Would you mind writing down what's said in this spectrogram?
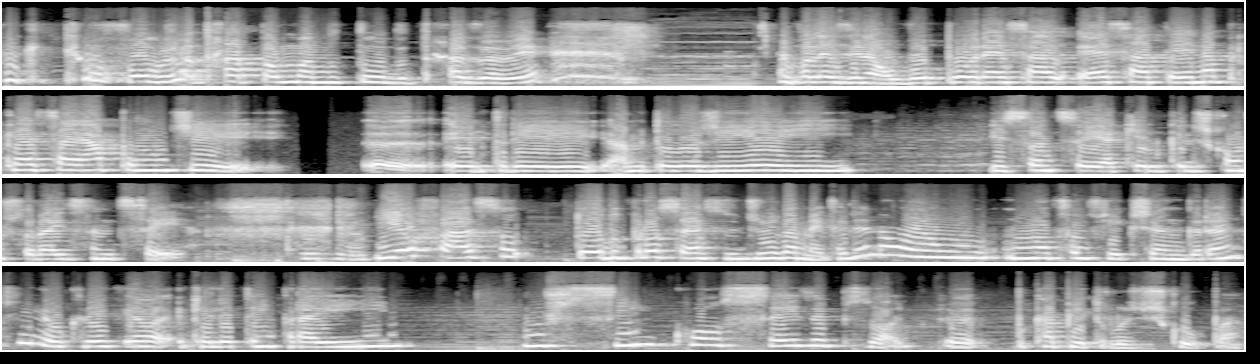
que o fogo já tá tomando tudo, tá sabendo? Eu falei assim, não, vou pôr essa, essa Atena porque essa é a ponte entre a mitologia e, e Sansei, aquilo que eles constroem em Sansei. E eu faço todo o processo de julgamento. Ele não é um, uma fanfiction grande, eu creio que, que ele tem para ir uns cinco ou seis episódios, eh, capítulos, desculpa.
